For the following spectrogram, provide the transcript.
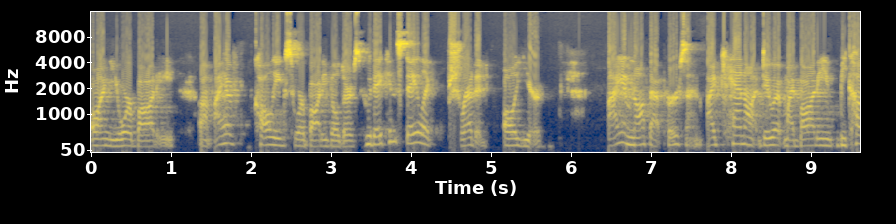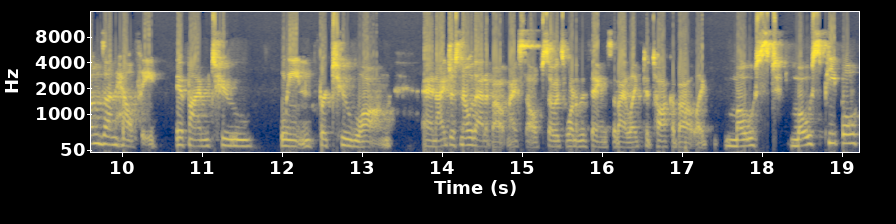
on your body. Um, i have colleagues who are bodybuilders who they can stay like shredded all year. I am not that person. I cannot do it. My body becomes unhealthy if i'm too lean for too long. And i just know that about myself. So it's one of the things that i like to talk about like most most people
